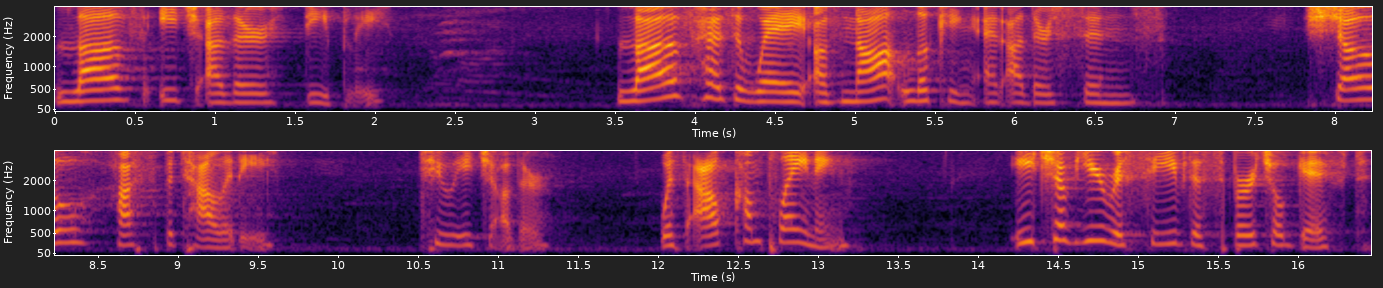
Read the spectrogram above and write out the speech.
love each other deeply. Love has a way of not looking at others' sins Show hospitality to each other without complaining. Each of you received a spiritual gift.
